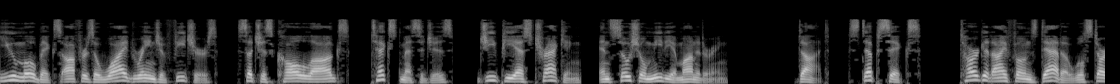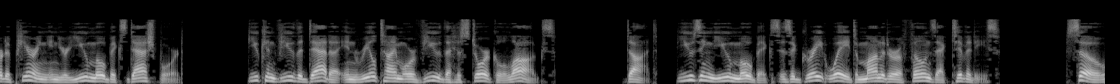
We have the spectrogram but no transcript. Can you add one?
Umobix offers a wide range of features, such as call logs, text messages, GPS tracking, and social media monitoring. Dot. Step 6. Target iPhone's data will start appearing in your Umobix dashboard. You can view the data in real time or view the historical logs. Dot. Using Umobix is a great way to monitor a phone's activities. So,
